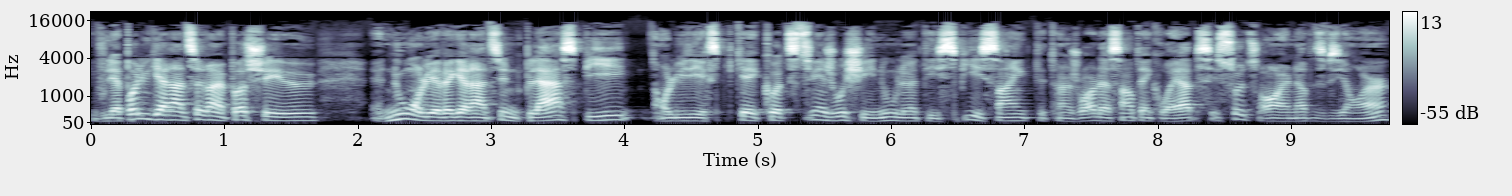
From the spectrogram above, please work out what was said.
Il voulait pas lui garantir un poste chez eux. Nous, on lui avait garanti une place, puis on lui expliquait, écoute, si tu viens jouer chez nous, là, t'es 6 pieds 5, t'es un joueur de centre incroyable, c'est sûr que tu vas avoir un offre Division 1.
